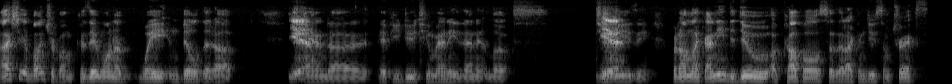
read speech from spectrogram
Actually, a bunch of them because they want to wait and build it up. Yeah. And uh, if you do too many, then it looks too Yeah. easy. But I'm like, I need to do a couple so that I can do some tricks.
